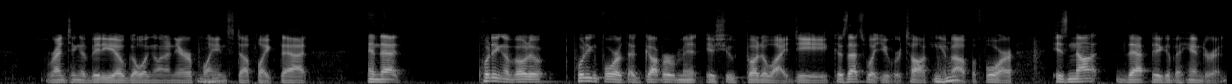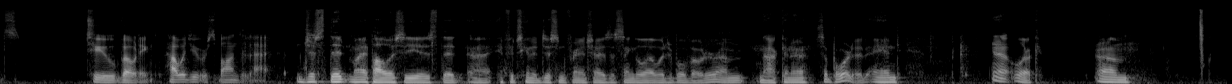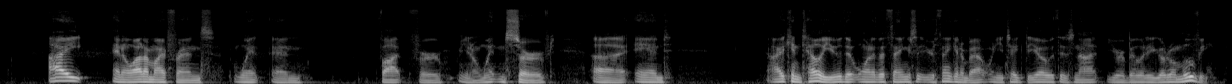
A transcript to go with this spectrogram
renting a video, going on an airplane, stuff like that, and that putting a voter putting forth a government issued photo ID because that's what you were talking about before is not that big of a hindrance to voting. How would you respond to that? Just that my policy is that uh, if it's going to disenfranchise a single eligible voter, I'm not going to support it. And you know, look, um, I and a lot of my friends went and fought for, you know, went and served, uh, and I can tell you that one of the things that you're thinking about when you take the oath is not your ability to go to a movie.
